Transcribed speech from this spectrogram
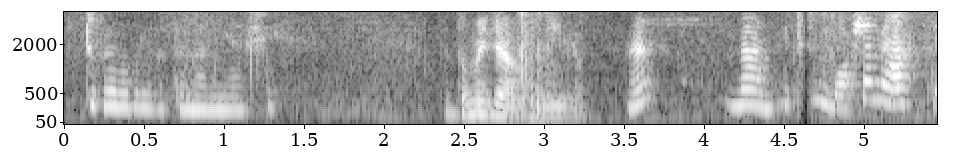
একটু করে বোতল নামিয়ে আসি। তুমি যাও নিয়ে যাও। হ্যাঁ? না একটু বসানো আমি আসছে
